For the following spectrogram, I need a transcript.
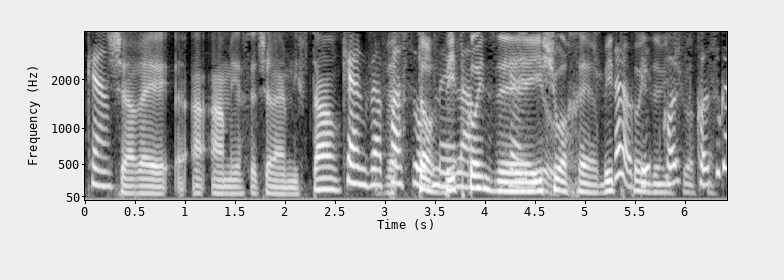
כן, שהרי המייסד שלהם נפטר. כן, והפסוורד טוב, נעלם. ביטקוין זה כן. אישו אחר. ביטקוין זה ב- כל- מישהו כל אחר. סוגת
